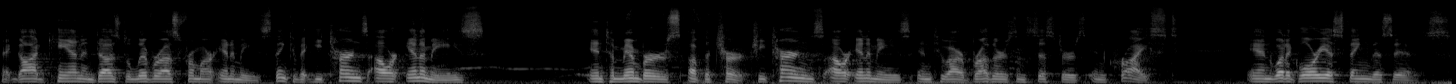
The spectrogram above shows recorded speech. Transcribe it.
that God can and does deliver us from our enemies. Think of it, he turns our enemies into members of the church. He turns our enemies into our brothers and sisters in Christ. And what a glorious thing this is.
